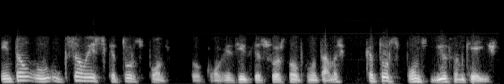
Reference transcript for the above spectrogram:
Então, o, o, que são estes 14 pontos? Estou convencido que as pessoas estão a perguntar, mas 14 pontos de Wilson, o que é isto?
